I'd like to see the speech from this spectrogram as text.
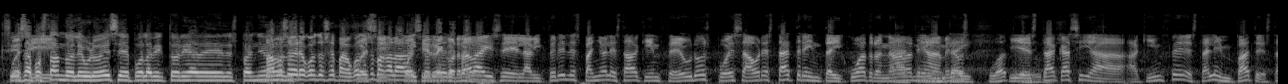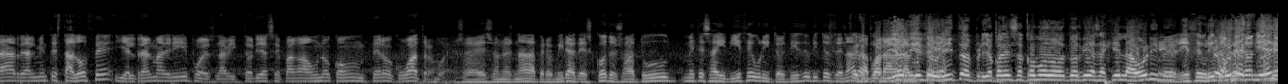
¿Sigues Pues sí. apostando el euro ese por la victoria del español? Vamos a ver a cuánto se paga. ¿Cuánto Pues se sí, paga la pues si victoria del recordabais, eh, la victoria del español estaba a 15 euros, pues ahora está a 34, en nada ni nada menos. 34 Y está euros. casi a, a 15, está el empate, está realmente está a 12 y el Real Madrid, pues la victoria se paga a 1,04. Bueno, eso, eso no es nada, pero mira, Scott, o sea, tú metes ahí 10 euritos, 10 euritos de nada Pero por para Dios, la 10 victoria. euritos, pero yo con eso como do- dos días aquí en la uni. Pero me, 10 me euritos, voy ¿qué de son 10 fiesta.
